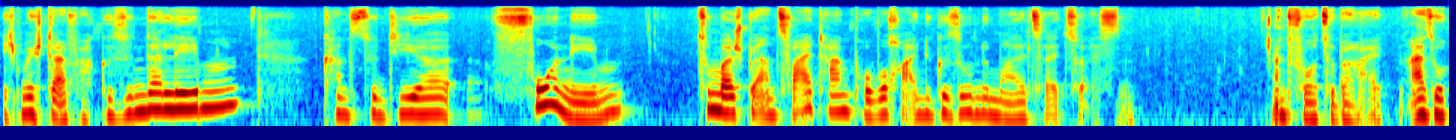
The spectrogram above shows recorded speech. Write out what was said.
ich möchte einfach gesünder leben, kannst du dir vornehmen, zum Beispiel an zwei Tagen pro Woche eine gesunde Mahlzeit zu essen und vorzubereiten. Also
